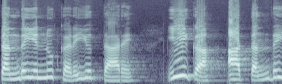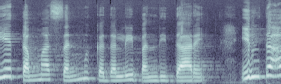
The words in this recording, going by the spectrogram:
ತಂದೆಯನ್ನು ಕರೆಯುತ್ತಾರೆ ಈಗ ಆ ತಂದೆಯೇ ತಮ್ಮ ಸನ್ಮುಖದಲ್ಲಿ ಬಂದಿದ್ದಾರೆ. ಇಂತಹ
